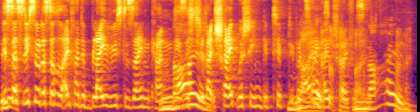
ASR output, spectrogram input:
Ist das nicht so, dass das einfach eine Bleiwüste sein kann, Nein. die sich Schrei Schreibmaschinen getippt über Nein. zwei Halbspalten? Nein.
